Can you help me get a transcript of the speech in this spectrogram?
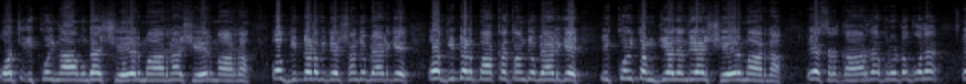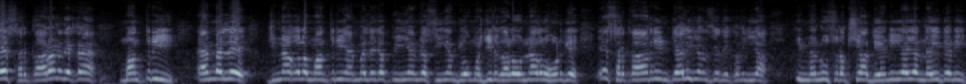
ਉਹ ਚ ਇੱਕੋ ਹੀ ਨਾਮ ਹੁੰਦਾ, ਸ਼ੇਰ ਮਾਰਨਾ ਸ਼ੇਰ ਮਾਰਨਾ। ਉਹ ਗਿੱਦੜ ਵਿਦੇਸ਼ਾਂ 'ਚੋਂ ਬੈਠ ਕੇ ਉਹ ਗਿੱਦੜ ਪਾਕਿਸਤਾਨ 'ਚੋਂ ਬੈਠ ਕੇ ਇੱਕੋ ਹੀ ਧਮਕੀਆਂ ਦਿੰਦੇ ਆ, ਸ਼ੇਰ ਮਾਰਨਾ। ਇਹ ਸਰਕਾਰ ਦਾ ਪ੍ਰੋਟੋਕੋਲ ਹੈ, ਇਹ ਸਰਕਾਰਾਂ ਨੇ ਦੇਖਣਾ ਹੈ। ਮੰਤਰੀ ਐਮਐਲਏ ਜਿਨ੍ਹਾਂ ਕੋਲ ਮੰਤਰੀ ਐਮਐਲਏ ਜਾਂ ਪੀਐਮ ਜਾਂ ਸੀਐਮ ਜੋ ਮਰਜ਼ੀ ਲਗਾ ਲਓ, ਉਹਨਾਂ ਕੋਲ ਹੋਣਗੇ। ਇਹ ਸਰਕਾਰ ਦੀ ਇੰਟੈਲੀਜੈਂਸ ਇਹ ਦੇਖਣਗੀਆਂ ਕਿ ਮੈਨੂੰ ਸੁਰੱਖਿਆ ਦੇਣੀ ਹੈ ਜਾਂ ਨਹੀਂ ਦੇਣੀ।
